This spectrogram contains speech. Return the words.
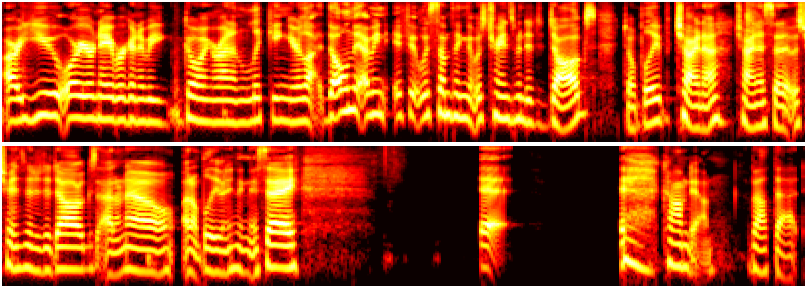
are you or your neighbor going to be going around and licking your lawn? The only, I mean, if it was something that was transmitted to dogs, don't believe China. China said it was transmitted to dogs. I don't know. I don't believe anything they say. Uh, uh, calm down about that.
